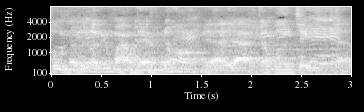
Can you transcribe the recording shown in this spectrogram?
Phụ nữ là cái màu đẹp đúng không? Dạ dạ cảm ơn chị. Dạ.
